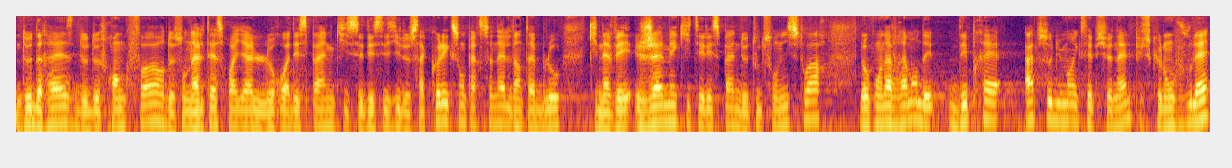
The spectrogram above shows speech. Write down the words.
de Dresde, de Francfort, de son Altesse Royale, le roi d'Espagne, qui s'est dessaisi de sa collection personnelle d'un tableau qui n'avait jamais quitté l'Espagne de toute son histoire. Donc on a vraiment des, des prêts absolument exceptionnels, puisque l'on voulait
